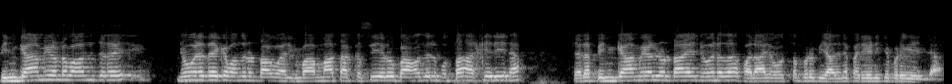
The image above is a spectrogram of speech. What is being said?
പിൻഗാമികളുടെ ഭാഗത്ത് ചില ന്യൂനതയൊക്കെ വന്നിട്ടുണ്ടാകുമായിരിക്കും അമ്മ തക്സീറു ബാദുൽ മുത്താഹിരീന ചില പിൻഗാമികളിലുണ്ടായ ന്യൂനത ഫലായോത്തപ്രബി അതിനെ പരിഗണിക്കപ്പെടുകയില്ല.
